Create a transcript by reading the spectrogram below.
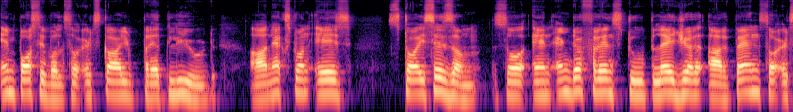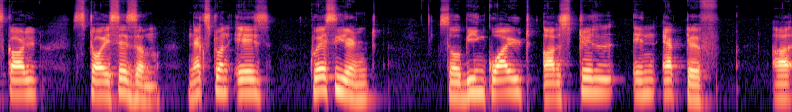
impossible. So it's called preclude. Uh, next one is stoicism. So an indifference to pleasure or pain. So it's called stoicism. Next one is quiescent so being quiet or still inactive. Uh,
